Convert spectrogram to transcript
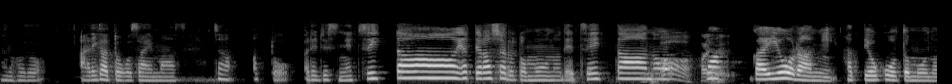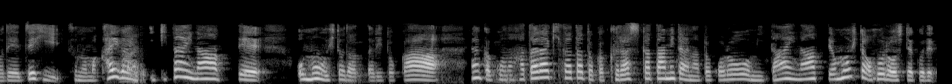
なるほど。ありがとうございます。じゃあ、あと、あれですね、ツイッターやってらっしゃると思うので、ツイッターのはいはい。概要欄に貼っておこうと思うので、ぜひ、その、まあ、海外に行きたいなって思う人だったりとか、なんかこの働き方とか暮らし方みたいなところを見たいなって思う人はフォローしてくれ、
